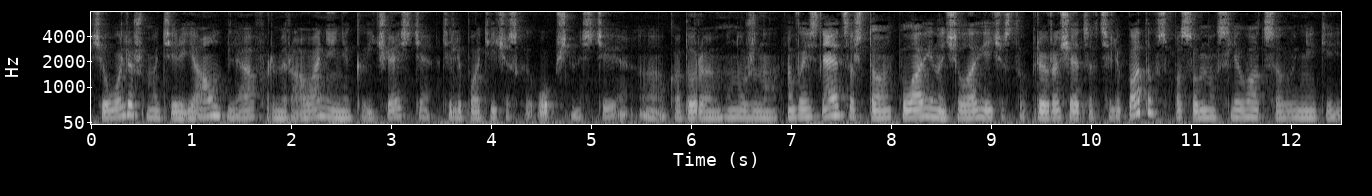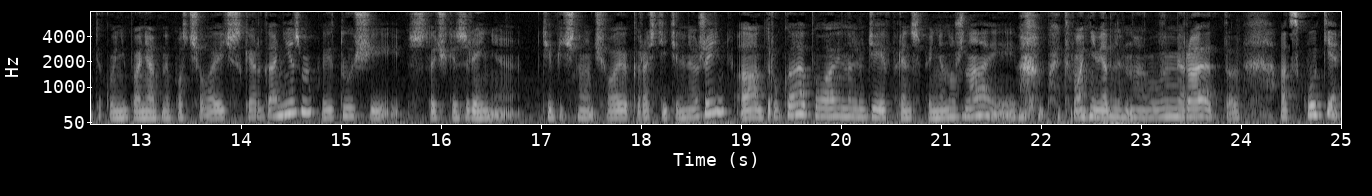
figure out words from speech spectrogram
всего лишь материал для формирования некой части телепатической общности, э, которая ему нужна. Выясняется, что половина человечества превращается в телепатов, способных сливаться в некий такой непонятный постчеловеческий организм, ведущий с точки зрения типичного человека растительную жизнь, а другая половина людей, в принципе, не нужна, и поэтому они медленно вымирают от скуки,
